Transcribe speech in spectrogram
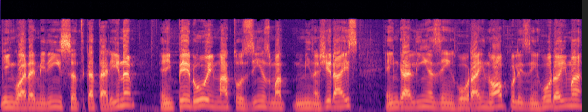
em Guaramirim, em Santa Catarina, em Peru, em Matozinhos, Minas Gerais, em Galinhas, em Rorainópolis, em Roraima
